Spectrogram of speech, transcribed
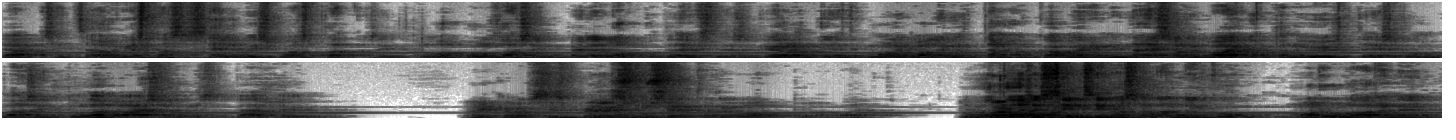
Ja sitten se oikeastaan se selvisi vasta sit lopulta siinä pelin lopputekstissä kerrottiin, että kun mä olin valinnut tämän kaverin, niin näin se oli vaikuttanut yhteiskuntaan sit tulevaisuudessa tämä tyyppi. Eikä ole siis pelissä useita eri loppuja vai? Mutta siis siinä, siinä on sellainen niin kuin modulaarinen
